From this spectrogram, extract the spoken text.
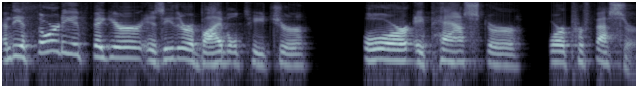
And the authority figure is either a Bible teacher or a pastor or a professor.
